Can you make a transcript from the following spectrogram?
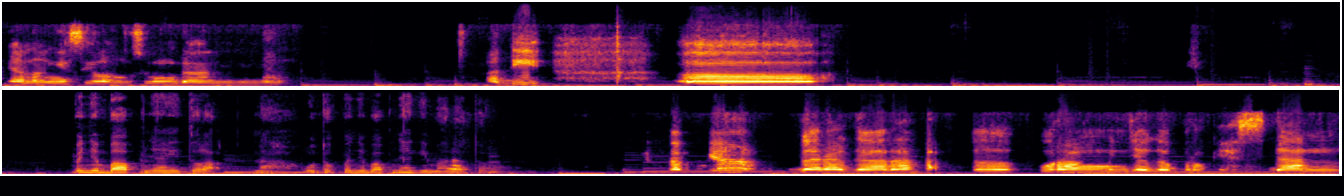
ya nangis sih langsung dan tadi uh, penyebabnya itulah. Nah untuk penyebabnya gimana tuh? Penyebabnya gara-gara uh, kurang menjaga prokes dan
